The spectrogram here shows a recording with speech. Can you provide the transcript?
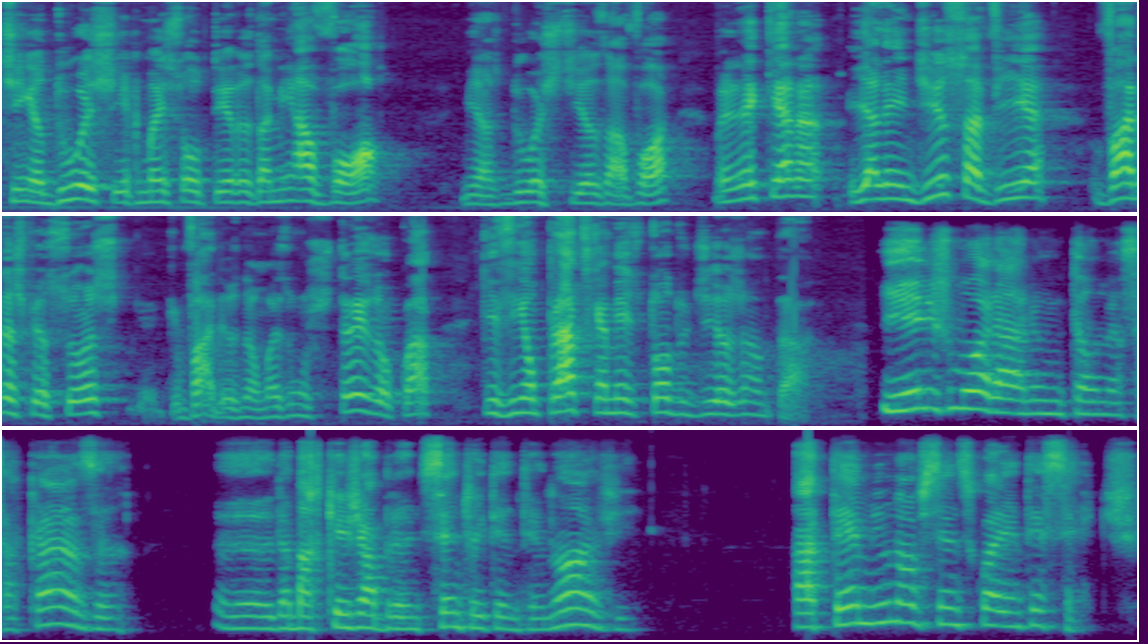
tinha duas irmãs solteiras da minha avó, minhas duas tias avós, maneira que era, e além disso havia várias pessoas, várias não, mas uns três ou quatro, que vinham praticamente todo dia jantar. E eles moraram então nessa casa uh, da Marquês de Abrantes 189 até 1947.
